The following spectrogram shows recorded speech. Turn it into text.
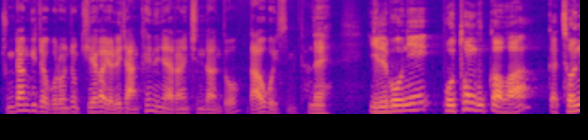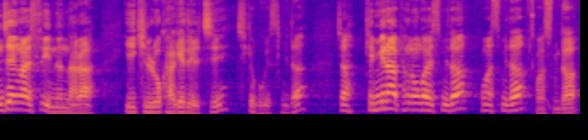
중단기적으로는 좀 기회가 열리지 않겠느냐라는 진단도 나오고 있습니다. 네. 일본이 보통 국가와 그러니까 전쟁할 수 있는 나라 이 길로 가게 될지 지켜보겠습니다. 자, 김민아 평론가였습니다. 고맙습니다. 고맙습니다.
